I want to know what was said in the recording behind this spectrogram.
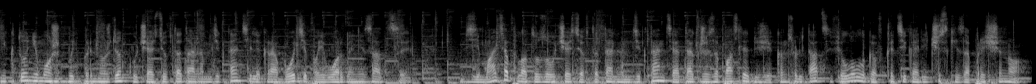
Никто не может быть принужден к участию в тотальном диктанте или к работе по его организации. Взимать оплату за участие в тотальном диктанте, а также за последующие консультации филологов категорически запрещено.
